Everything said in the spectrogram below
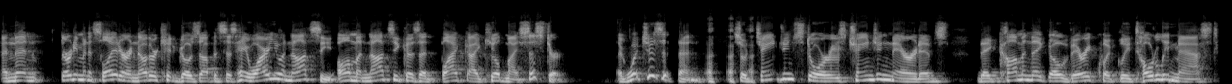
And then 30 minutes later, another kid goes up and says, "Hey, why are you a Nazi?" "Oh, I'm a Nazi because a black guy killed my sister." Like, which is it then? so changing stories, changing narratives, they come and they go very quickly, totally masked.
